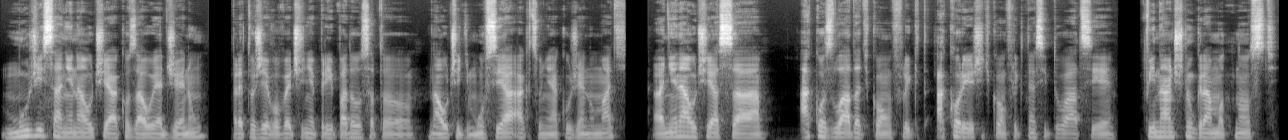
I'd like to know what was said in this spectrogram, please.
Muži sa nenaučia, ako zaujať ženu, pretože vo väčšine prípadov sa to naučiť musia, ak chcú nejakú ženu mať. Nenaučia sa, ako zvládať konflikt, ako riešiť konfliktné situácie, finančnú gramotnosť,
